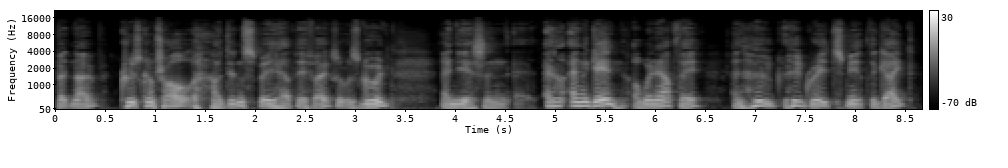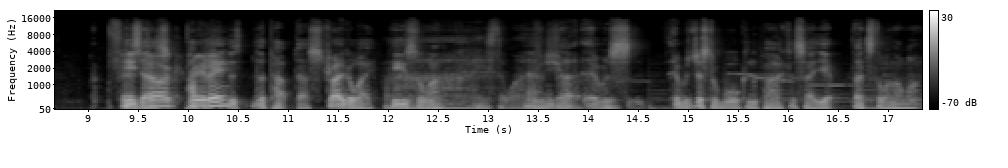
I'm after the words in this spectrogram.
but no, cruise control. I didn't speed out there, folks. It was good. And yes, and, and, and again, I went out there, and who, who greets me at the gate? He First does. dog, really? The, the pup does straight away. He's the one. Ah, he's the one. And sure. uh, it was it was just a walk in the park to say, yep, that's the one I want.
